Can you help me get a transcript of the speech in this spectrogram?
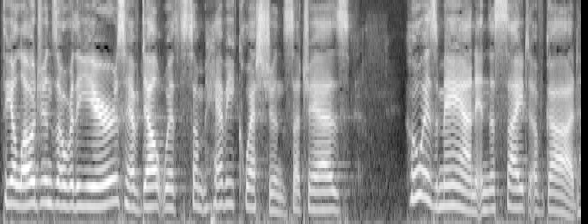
Theologians over the years have dealt with some heavy questions, such as Who is man in the sight of God?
